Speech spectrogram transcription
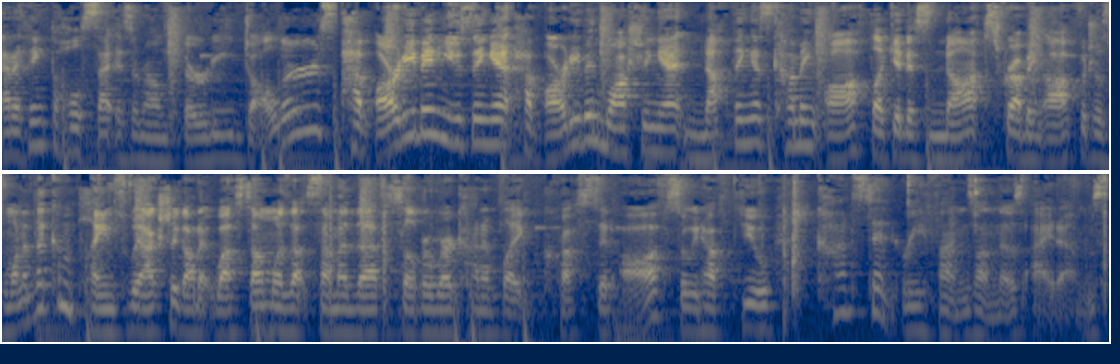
And I think the whole set is is around $30. Have already been using it, have already been washing it. Nothing is coming off, like it is not scrubbing off, which was one of the complaints we actually got at West Elm was that some of the silverware kind of like crusted off. So we'd have to do constant refunds on those items.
